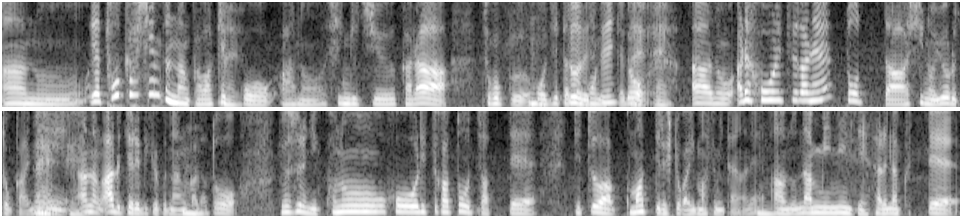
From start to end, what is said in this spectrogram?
あのいや東京新聞なんかは結構、あの審議中からすごく報じてたと思うんですけど、そうね。ええあのあれ法律がね通った日の夜とかに、ええあなんかあるテレビ局なんかだと、要するにこの法律が通っちゃって実は困ってる人がいますみたいなね、うん。あの難民認定されなくって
